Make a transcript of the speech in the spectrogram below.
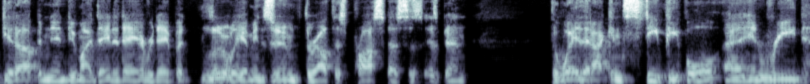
get up and, and do my day to day every day. But literally, I mean, Zoom throughout this process has, has been the way that I can see people uh, and read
